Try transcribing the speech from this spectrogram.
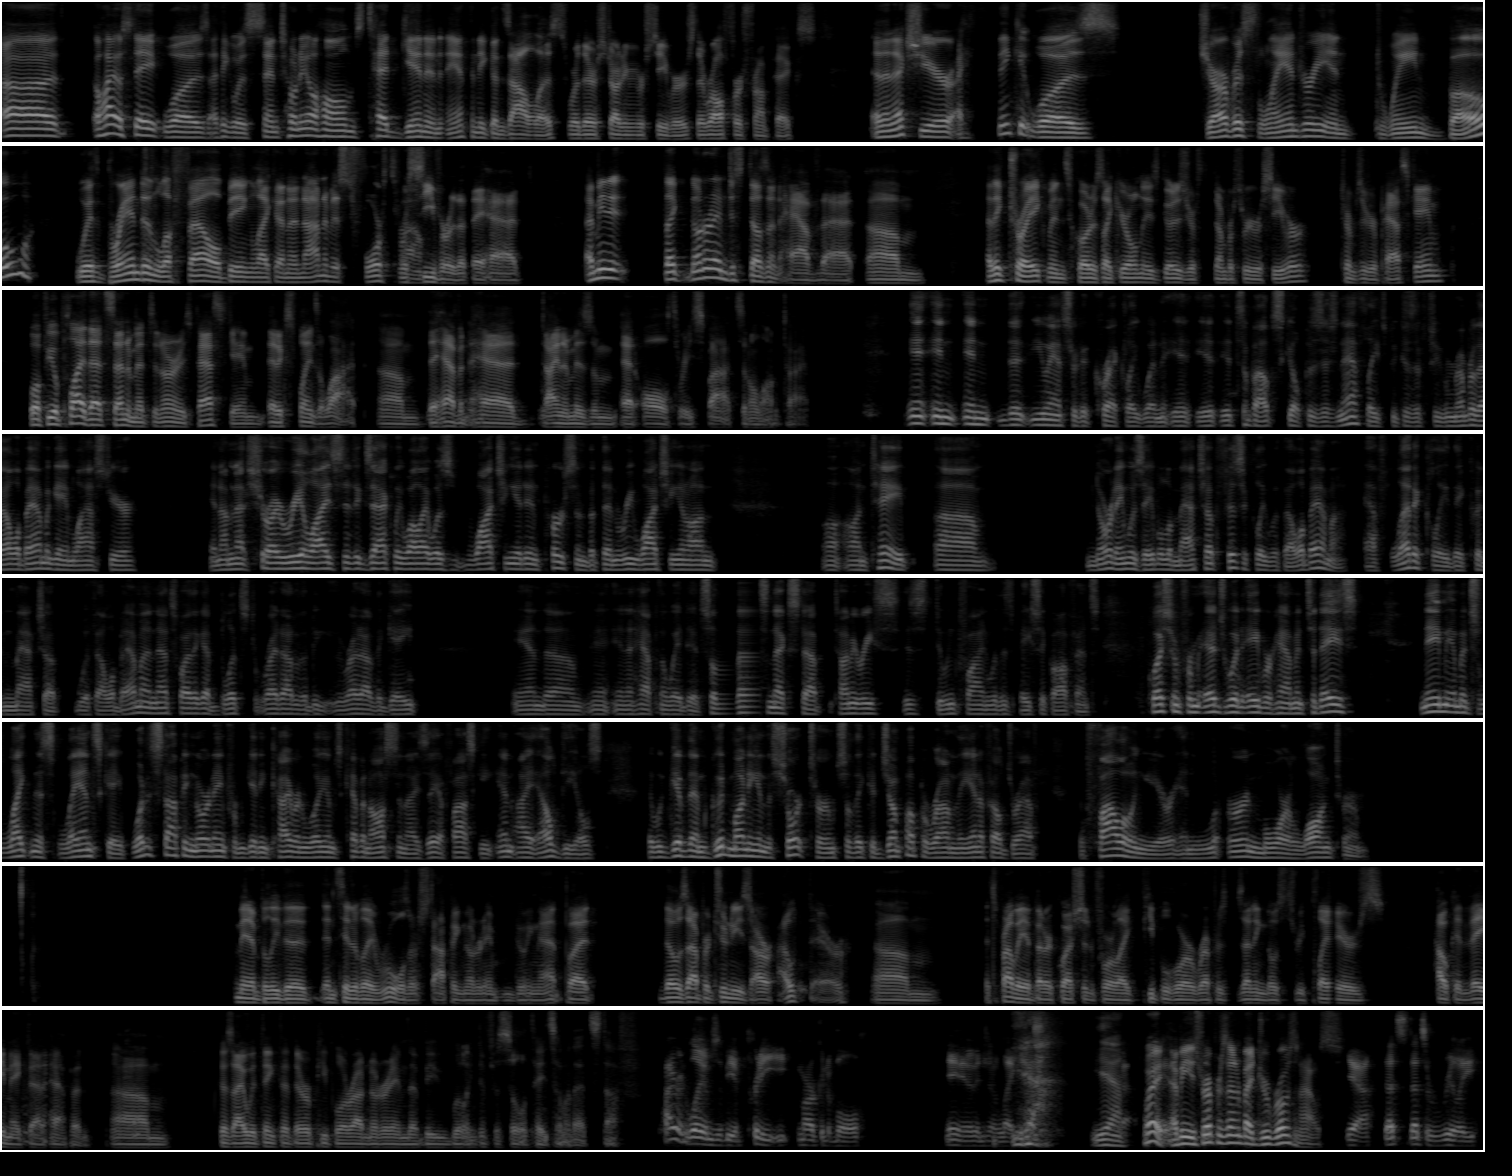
uh Ohio State was, I think it was Santonio Holmes, Ted Ginn, and Anthony Gonzalez were their starting receivers. They were all first round picks. And the next year, I think it was Jarvis Landry and Dwayne Bowe, with Brandon LaFell being like an anonymous fourth Wow. receiver that they had. I mean, it like Notre Dame just doesn't have that. Um, I think Troy Aikman's quote is like, you're only as good as your number three receiver in terms of your pass game. Well, if you apply that sentiment to Notre Dame's pass game, it explains a lot. Um, they haven't had dynamism at all three spots in a long time. In, in the you answered it correctly when it, it it's about skill position athletes because if you remember the Alabama game last year, and I'm not sure I realized it exactly while I was watching it in person, but then rewatching it on uh, on tape, um, Notre Dame was able to match up physically with Alabama. Athletically, they couldn't match up with Alabama, and that's why they got blitzed right out of the right out of the gate and um, and, it happened the way it did. So that's the next step. Tommy Rees is doing fine with his basic offense. Question from Edgewood Abraham in today's name, image, likeness landscape. What is stopping Notre Dame from getting Kyren Williams, Kevin Austin, Isaiah Foskey NIL deals that would give them good money in the short term so they could jump up around the NFL draft the following year and earn more long term. I mean, I believe the NCAA rules are stopping Notre Dame from doing that, but those opportunities are out there. Um, it's probably a better question for like people who are representing those three players. How can they make that happen? Um, because I would think that there are people around Notre Dame that would be willing to facilitate some of that stuff. Kyren Williams would be a pretty marketable name, image, and likeness. Yeah. Yeah. Right. I mean, he's represented by Drew Rosenhaus. Yeah, that's that's a really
